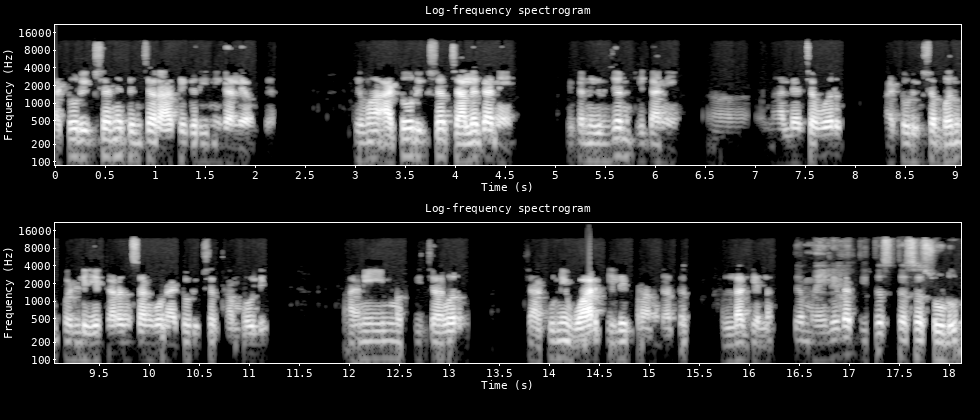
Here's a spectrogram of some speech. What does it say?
ऑटो रिक्षाने त्यांच्या राहते घरी निघाल्या होत्या. तेव्हा ऑटो रिक्षा चालकाने एका निर्जन ठिकाणी नाल्याच्या वर ऑटो रिक्षा बंद पडली. हे कारण सांगून ऑटो रिक्षा थांबवली आणि मग तिच्यावर चाकूने वार केले प्राणघातक. हल्ला केला. त्या महिलेला तिथंच तसं सोडून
